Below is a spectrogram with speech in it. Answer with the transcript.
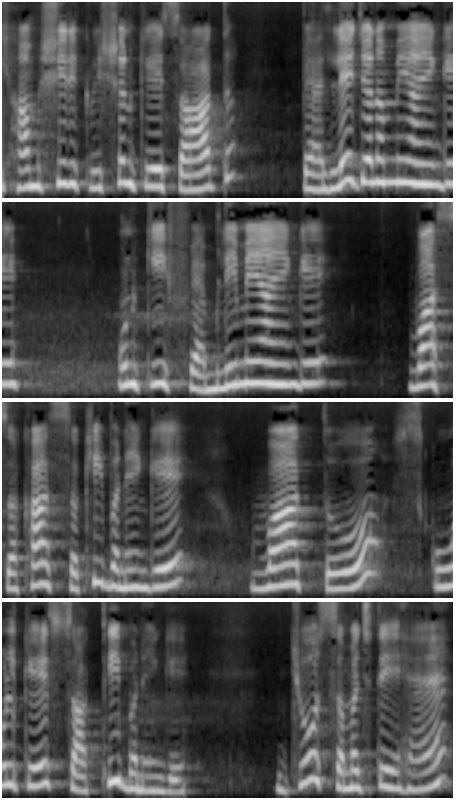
हम श्री कृष्ण के साथ पहले जन्म में आएँगे, उनकी फैमिली में आएँगे व सखा सखी बनेंगे व तो स्कूल के साथी बनेंगे। जो समझते हैं,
